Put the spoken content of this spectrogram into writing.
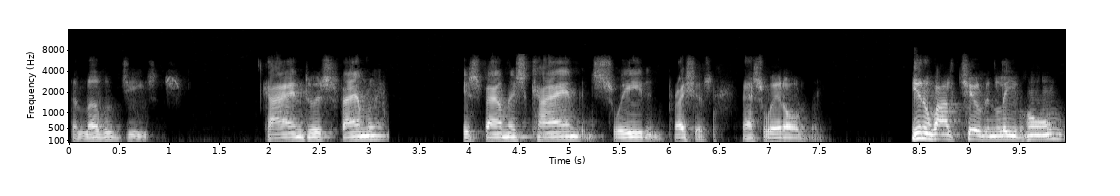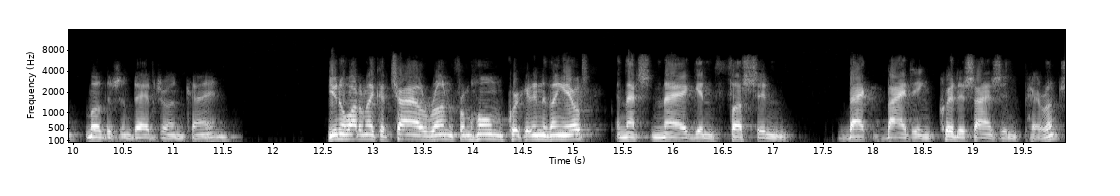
The love of Jesus. Kind to his family. His family's kind and sweet and precious. That's the way it ought to be. You know, while children leave home, mothers and dads are unkind. You know what'll make a child run from home quicker than anything else? And that's nagging, fussing, backbiting, criticizing parents.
